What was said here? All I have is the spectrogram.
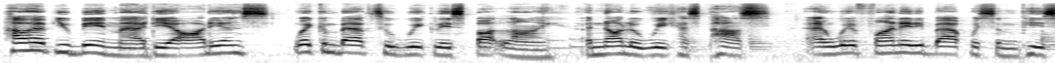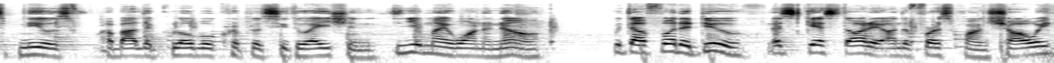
How have you been, my dear audience? Welcome back to Weekly Spotlight. Another week has passed, and we're finally back with some piece of news about the global crypto situation that you might want to know. Without further ado, let's get started on the first one, shall we?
